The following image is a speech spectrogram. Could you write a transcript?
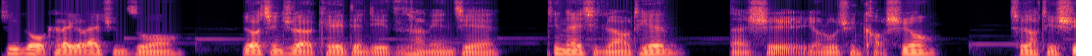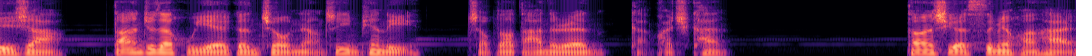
机构开了一个赖群组哦，有兴趣的可以点击资产链接进来一起聊聊天。但是有入群考试哦，小小提示一下，答案就在虎爷跟 Joe 两支影片里，找不到答案的人赶快去看。台湾是个四面环海、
